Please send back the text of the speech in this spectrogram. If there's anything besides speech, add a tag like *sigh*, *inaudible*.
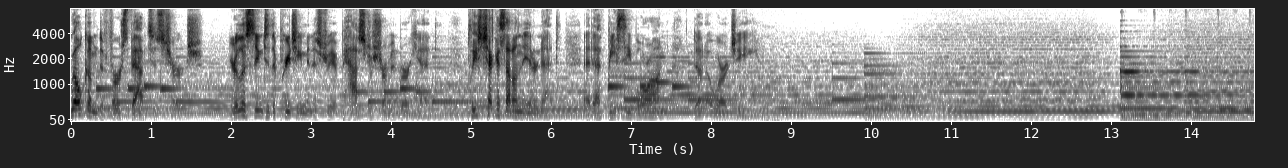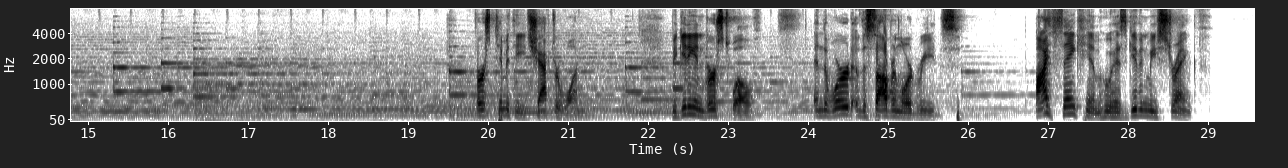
Welcome to First Baptist Church. You're listening to the preaching ministry of Pastor Sherman Burkhead. Please check us out on the internet at fbcboron.org. First Timothy chapter 1, beginning in verse 12. And the word of the sovereign Lord reads I thank him who has given me strength,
